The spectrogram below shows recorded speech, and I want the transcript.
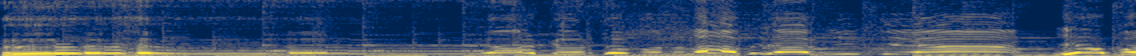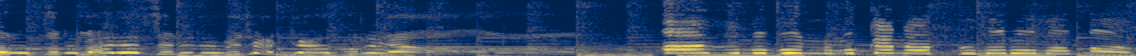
ya kırdım onu ne yapacağım şimdi ya. Ya parasını ben de seni döveceğim gel buraya. Ağzımı burnumu kanattılar olamaz.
